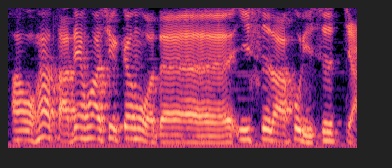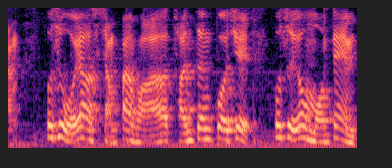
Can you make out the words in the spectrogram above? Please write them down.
啊，我还要打电话去跟我的医师啦、护理师讲。或是我要想办法传真过去，或是用 modem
